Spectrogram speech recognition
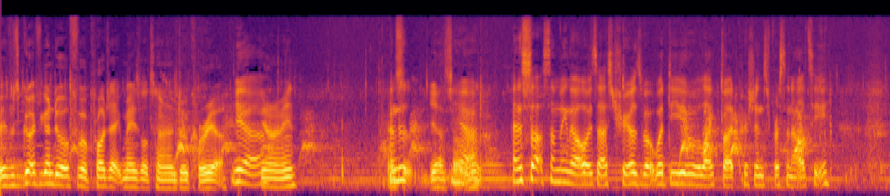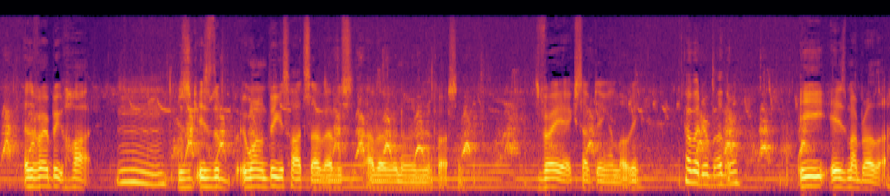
if it's good if you're gonna do it for a project, may as well turn it into a career. Yeah. You know what I mean? And, And so, the- yeah, so yeah. And it's not something that I always ask trios about. What do you like about Christian's personality? has a very big heart. Mm. The one of the biggest hearts I've ever I've ever known in a person. He's very accepting and loving. How about your brother? He is my brother.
